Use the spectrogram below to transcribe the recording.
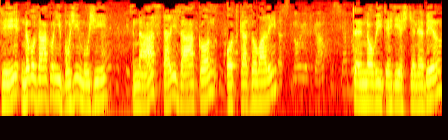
ty novozákonní boží muži na starý zákon odkazovali, ten nový tehdy ještě nebyl,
